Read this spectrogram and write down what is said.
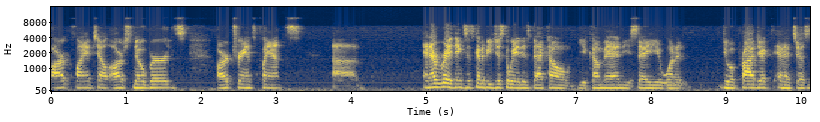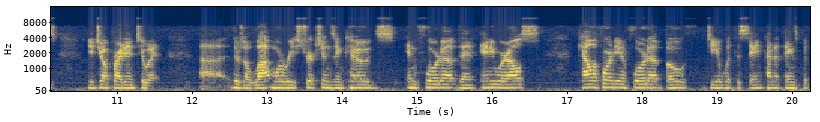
our clientele are snowbirds, are transplants. Uh, and everybody thinks it's going to be just the way it is back home. You come in, you say you want to do a project, and it just you jump right into it. Uh, there's a lot more restrictions and codes in Florida than anywhere else. California and Florida both deal with the same kind of things, but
